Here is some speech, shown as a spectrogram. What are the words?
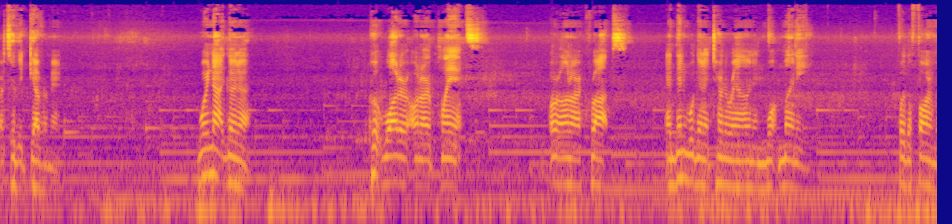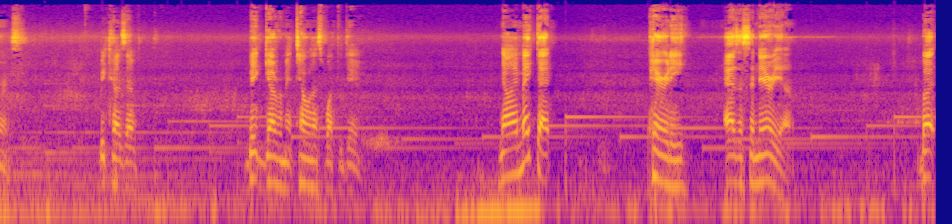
or to the government. We're not going to put water on our plants or on our crops and then we're going to turn around and want money for the farmers because of big government telling us what to do. Now, I make that parody as a scenario, but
